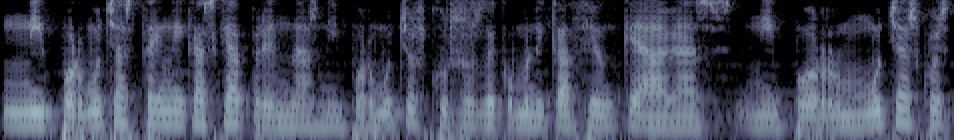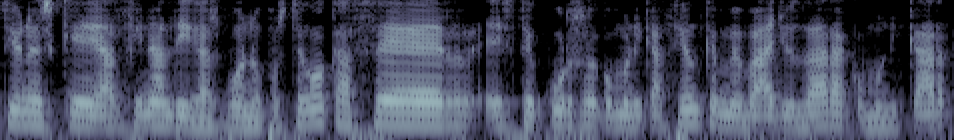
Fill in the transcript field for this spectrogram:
ni por muchas técnicas que aprendas, ni por muchos cursos de comunicación que hagas, ni por muchas cuestiones que al final digas, bueno, pues tengo que hacer este curso de comunicación que me va a ayudar a comunicar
